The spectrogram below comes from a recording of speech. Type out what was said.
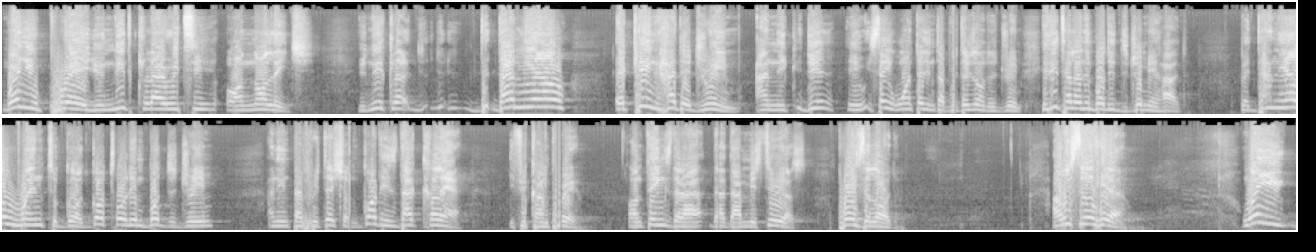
when you pray, you need clarity or knowledge. You need cl- Daniel, a king had a dream, and he didn't. He said he wanted interpretation of the dream. He didn't tell anybody the dream he had. But Daniel went to God. God told him both the dream and interpretation. God is that clear if you can pray on things that are that are mysterious. Praise the Lord. Are we still here? When you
